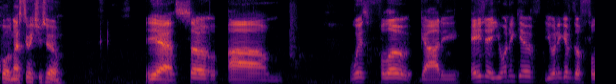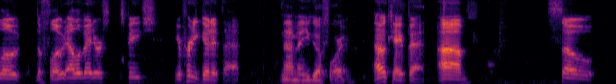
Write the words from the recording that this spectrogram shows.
Cool, nice to meet you too. Yeah. So, um, with float, Gotty, AJ, you want to give you want to give the float the float elevator speech? You're pretty good at that. Nah, man, you go for it. Okay, bet. Um, so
